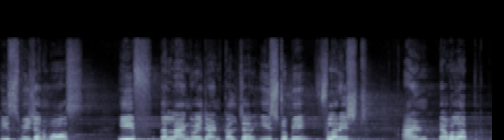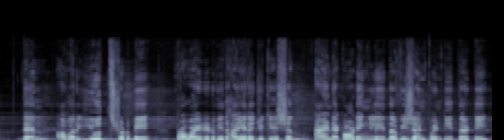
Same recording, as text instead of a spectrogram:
his vision was if the language and culture is to be flourished and developed, then our youth should be provided with higher education. And accordingly, the Vision 2030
